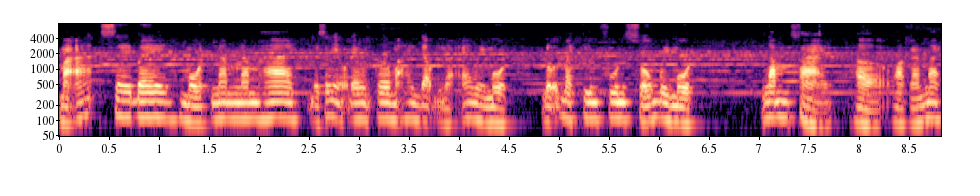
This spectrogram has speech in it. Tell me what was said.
Mã CB1552 được xác nhận hộp động cơ mã hành động là E11, lỗi mạch kim phun số 11, 5 phải hở hoặc ngắn mạch.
